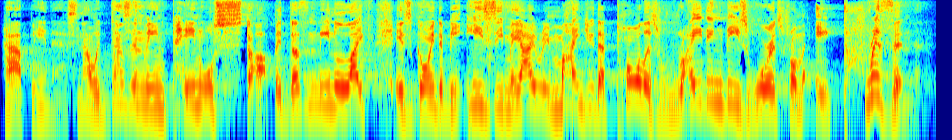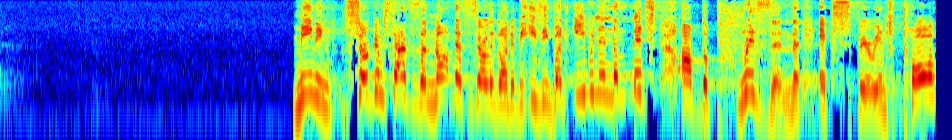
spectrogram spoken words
happiness. Now, it doesn't mean pain will stop. It doesn't mean life is going to be easy. May I remind you that Paul is writing these words from a prison Meaning, circumstances are not necessarily going to be easy, but even in the midst of the prison experience, Paul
